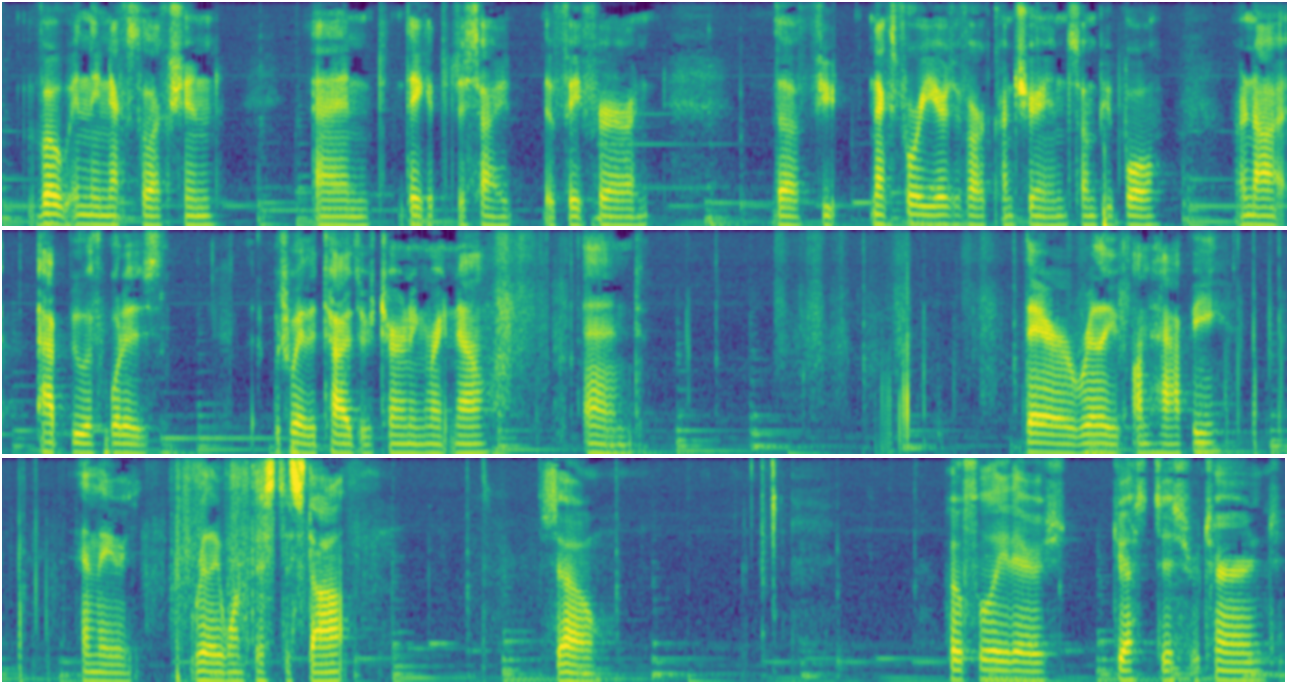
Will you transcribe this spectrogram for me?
vote in the next election and they get to decide the fate for the few, next four years of our country and some people are not happy with what is which way the tides are turning right now. And they're really unhappy and they really want this to stop. So, hopefully, there's justice returned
